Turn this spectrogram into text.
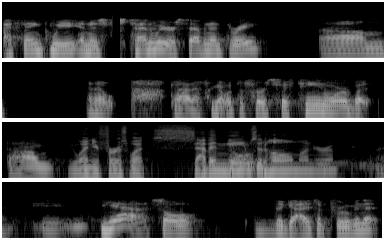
I think we in his ten we were seven and three, um, and it, God, I forget what the first fifteen were, but um, you won your first what seven games at home under him, right? Yeah, so the guys have proven that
